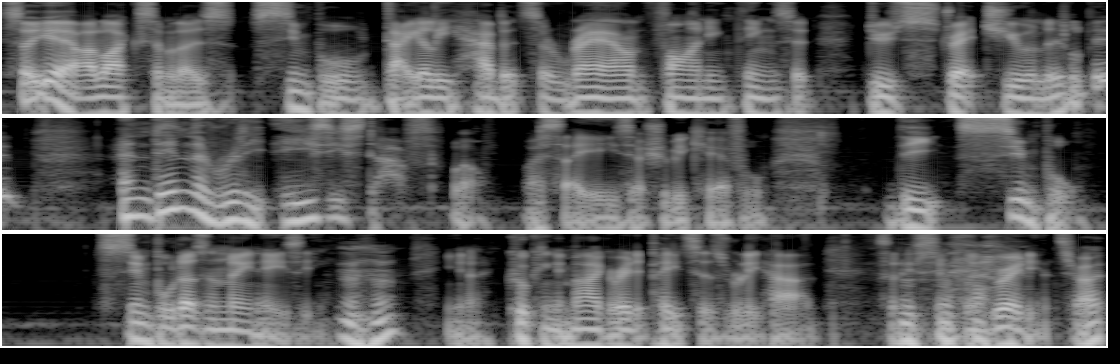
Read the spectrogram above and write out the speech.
So yeah, I like some of those simple daily habits around finding things that do stretch you a little bit. And then the really easy stuff. Well, I say easy, I should be careful the simple. Simple doesn't mean easy. Mm-hmm. You know, cooking a margarita pizza is really hard. It's only simple ingredients, right?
